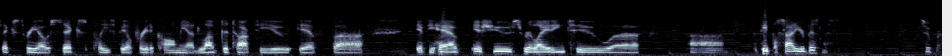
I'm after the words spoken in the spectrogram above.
6306. Please feel free to call me. I'd love to talk to you if uh, if you have issues relating to uh, uh, the people side of your business. Super.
